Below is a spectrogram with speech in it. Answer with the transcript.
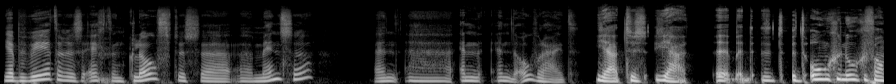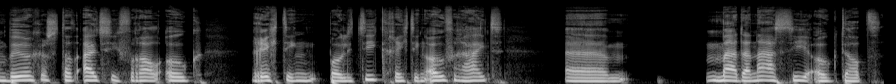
jij beweert er is echt een kloof tussen uh, mensen en, uh, en, en de overheid. Ja, dus ja, eh, het, het ongenoegen van burgers, dat uit zich vooral ook richting politiek, richting overheid. Um, maar daarnaast zie je ook dat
